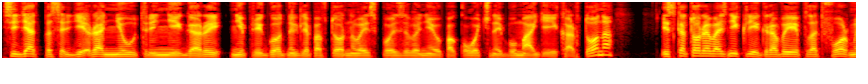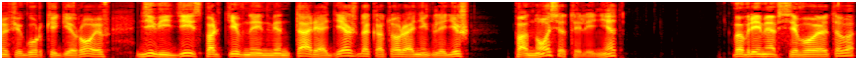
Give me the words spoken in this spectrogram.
сидят посреди раннеутренней горы, непригодных для повторного использования упаковочной бумаги и картона, из которой возникли игровые платформы, фигурки героев, DVD, спортивный инвентарь, одежда, которую они, глядишь, поносят или нет. Во время всего этого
